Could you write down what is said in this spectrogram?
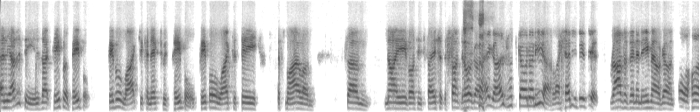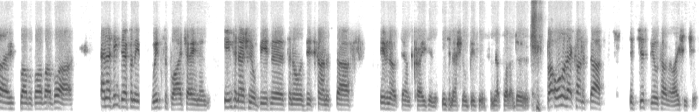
and the other thing is like people are people. People like to connect with people. People like to see a smile on some naive Aussie's face at the front door going, hey guys, what's going on here? Like, how do you do this? Rather than an email going, oh, hi, blah, blah, blah, blah, blah. And I think definitely with supply chain and international business and all of this kind of stuff, even though it sounds crazy, international business, and that's what I do. but all of that kind of stuff, it's just built on relationships.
